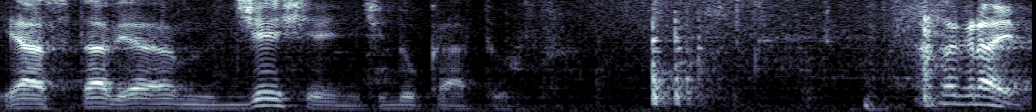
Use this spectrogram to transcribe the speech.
Ja stawiam 10 dukatów. No to grajmy.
